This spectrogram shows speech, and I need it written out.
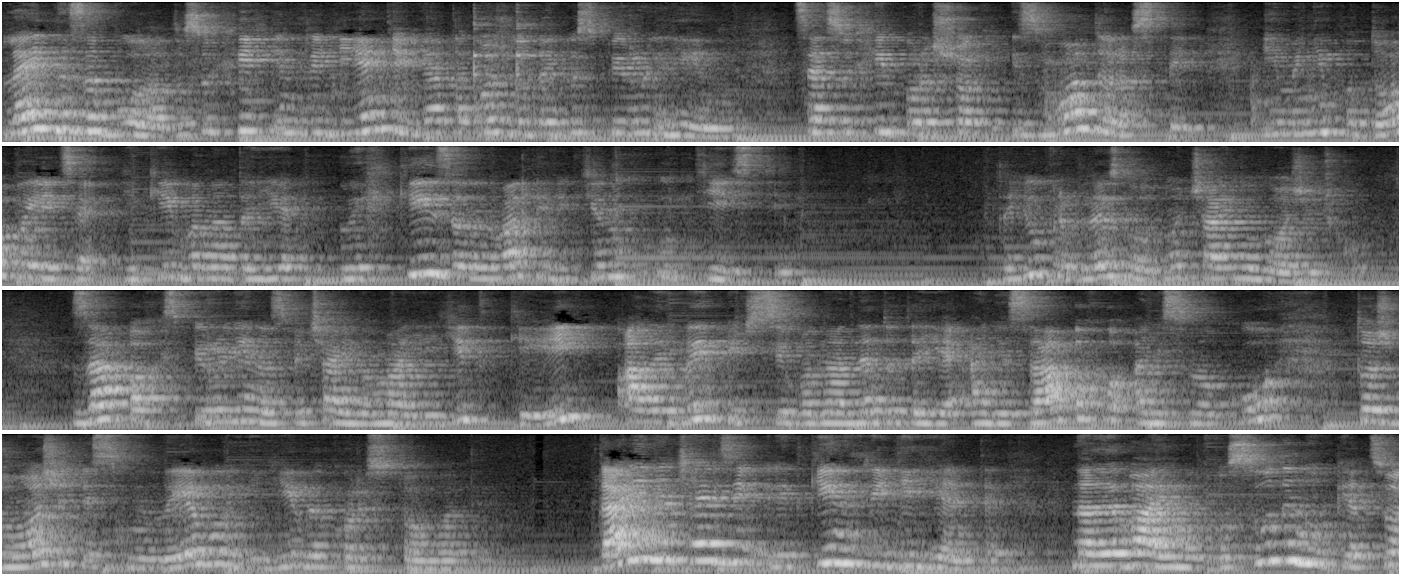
Ледь не забула, до сухих інгредієнтів я також додаю спіруліну. Це сухий порошок із водоростей, і мені подобається, який вона дає легкий зеленуватий відтінок у тісті. Даю приблизно одну чайну ложечку. Запах спіруліна, звичайно, має їдкий, але випічці вона не додає ані запаху, ані смаку, тож можете сміливо її використовувати. Далі на черзі рідкі інгредієнти. Наливаємо посудину 500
